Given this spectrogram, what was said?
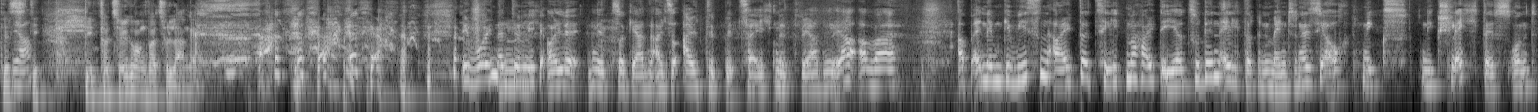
Das, ja. Die, die Verzögerung war zu lange. Wir wollen natürlich alle nicht so gern als Alte bezeichnet werden, ja, aber ab einem gewissen Alter zählt man halt eher zu den älteren Menschen. Das ist ja auch nichts Schlechtes. Und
